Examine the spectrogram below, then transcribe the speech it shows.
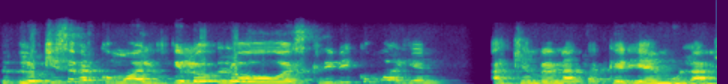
lo quise ver como alguien, lo, lo escribí como alguien a quien Renata quería emular.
